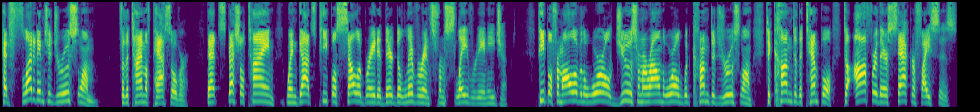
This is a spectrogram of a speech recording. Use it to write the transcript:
had flooded into Jerusalem for the time of Passover, that special time when God's people celebrated their deliverance from slavery in Egypt people from all over the world, Jews from around the world would come to Jerusalem, to come to the temple, to offer their sacrifices,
